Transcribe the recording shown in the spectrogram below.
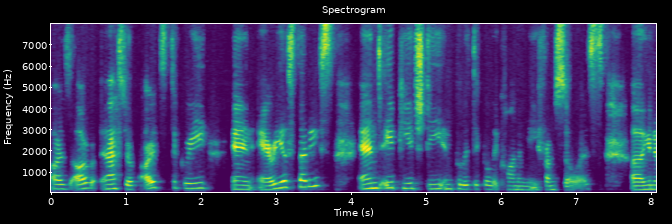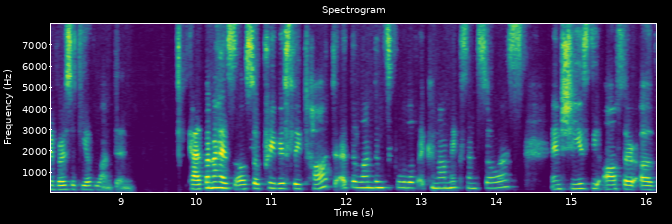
Master of Arts degree in area studies, and a PhD in political economy from SOAS, uh, University of London. Kalpana has also previously taught at the London School of Economics and SOAS, and she is the author of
